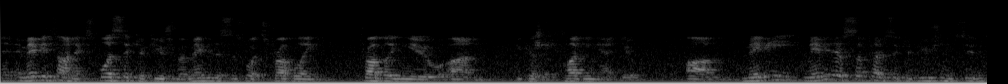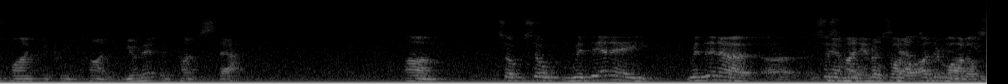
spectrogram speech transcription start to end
and, and maybe it's not an explicit confusion, but maybe this is what's troubling, troubling you, um, because it's tugging at you. Um, maybe, maybe there's some types of confusion in students' minds between time unit and time step. Um, so, so within a, within a, uh, system Yeah, dynamics model, other models,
